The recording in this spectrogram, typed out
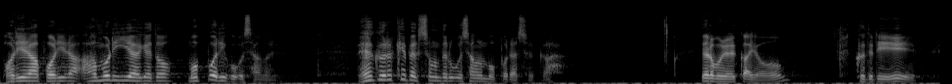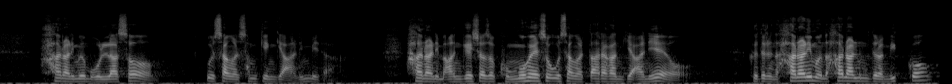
버리라 버리라 아무리 이야기해도 못 버리고 우상을 왜 그렇게 백성들은 우상을 못 버렸을까? 여러분 왜일까요? 그들이 하나님을 몰라서 우상을 섬긴 게 아닙니다. 하나님 안 계셔서 공허해서 우상을 따라간 게 아니에요. 그들은 하나님은 하나님대로 믿고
